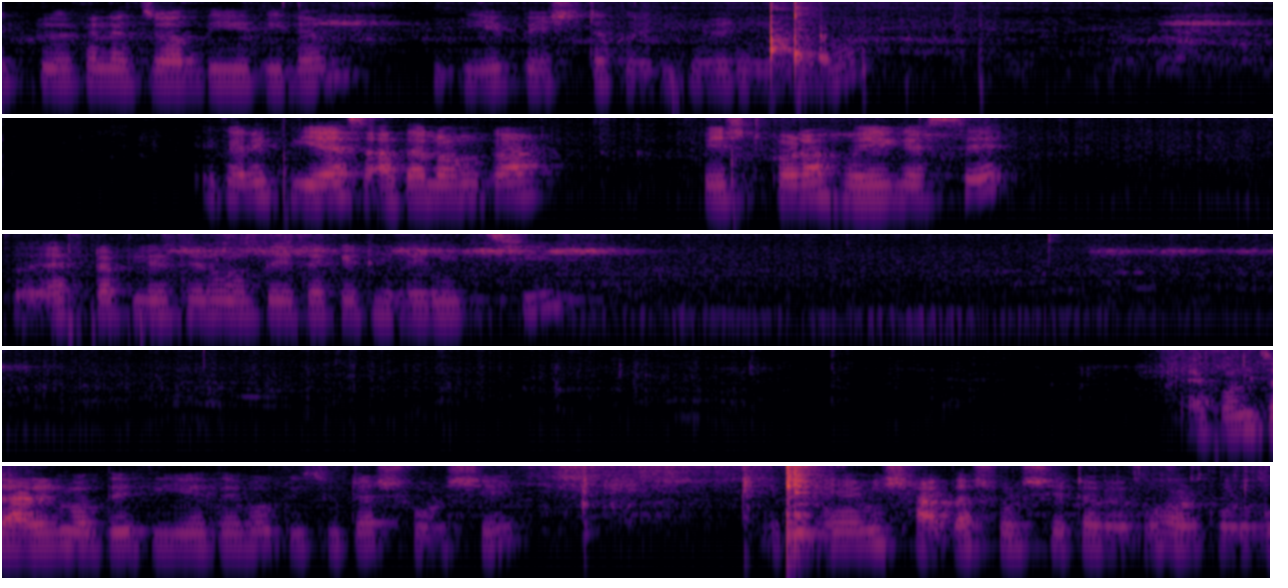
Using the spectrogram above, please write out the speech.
একটু এখানে জল দিয়ে দিলাম, দিয়ে পেস্টটা তৈরি করে নিয়ে নেব। এখানে পেঁয়াজ, আদা লঙ্কা পেস্ট করা হয়ে গেছে। তো একটা প্লেটের মধ্যে এটাকে ঢেলে নিচ্ছি। এখন জারের মধ্যে দিয়ে দেব কিছুটা সর্ষে। এখানে আমি সাদা সর্ষেটা ব্যবহার করব।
